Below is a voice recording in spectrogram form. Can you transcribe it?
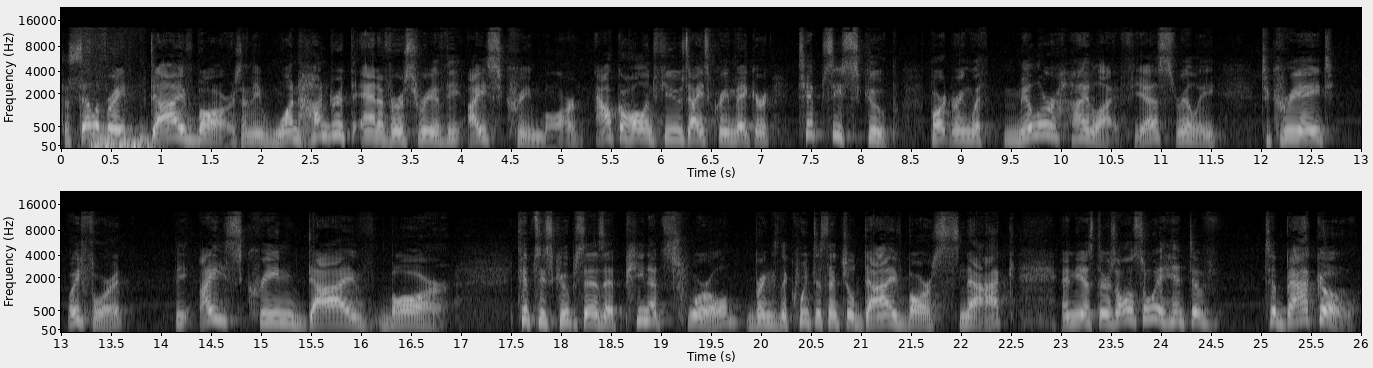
To celebrate dive bars and the 100th anniversary of the ice cream bar, alcohol infused ice cream maker Tipsy Scoop partnering with Miller High Life, yes, really, to create, wait for it, the ice cream dive bar. Tipsy Scoop says a peanut swirl brings the quintessential dive bar snack. And yes, there's also a hint of tobacco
